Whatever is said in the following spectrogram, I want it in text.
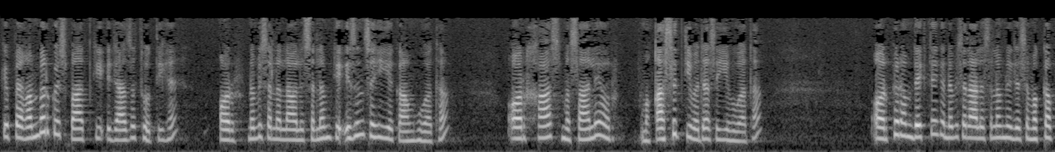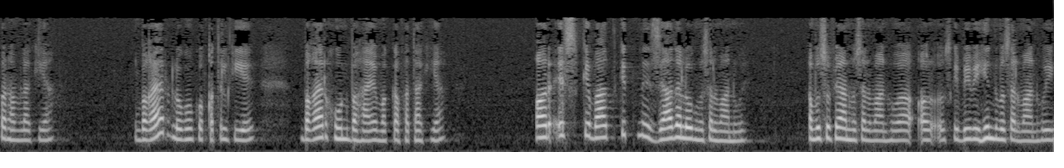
کہ پیغمبر کو اس بات کی اجازت ہوتی ہے اور نبی صلی اللہ علیہ وسلم کے اذن سے ہی یہ کام ہوا تھا۔ اور خاص مسالے اور مقاصد کی وجہ سے یہ ہوا تھا۔ اور پھر ہم دیکھتے ہیں کہ نبی صلی اللہ علیہ وسلم نے جیسے مکہ پر حملہ کیا، بغیر لوگوں کو قتل کیے، بغیر خون بہائے مکہ فتح کیا۔ اور اس کے بعد کتنے زیادہ لوگ مسلمان ہوئے۔ ابو سفیان مسلمان ہوا اور اس کی بیوی ہند مسلمان ہوئی،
